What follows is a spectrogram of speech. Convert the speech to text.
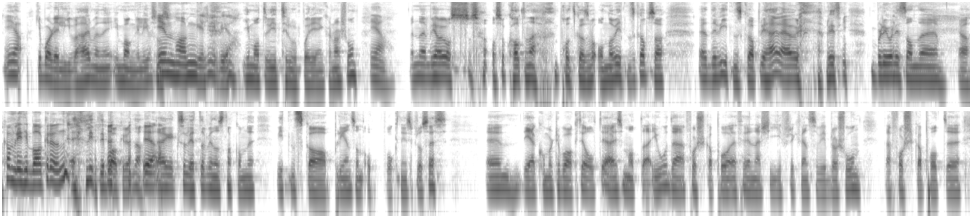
ja. Ikke bare det livet her, men i, i mange liv. I Sånn, mange liv, ja. I og med at vi tror på reinkarnasjon. Ja. Men eh, vi har jo også, også kalt denne podkasten for Ånd og vitenskap, så eh, det vitenskapelige her er jo, litt, blir jo litt sånn eh, ja, Kom litt i bakgrunnen. Litt i bakgrunnen, ja. Ja. Det er ikke så lett å begynne å snakke om det vitenskapelige i en sånn oppvåkningsprosess. Eh, Det jeg kommer tilbake til alltid, er liksom at jo, det er forska på energi, frekvens og vibrasjon. Det er forska på at eh,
